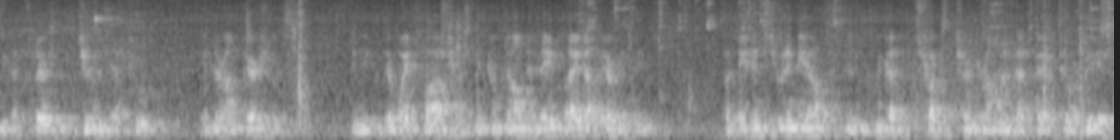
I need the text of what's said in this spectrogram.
we got flares and the Germans have too, and they're on parachutes. And they- they're white phosphorus, and they come down and they light up everything. But they didn't shoot any up, and we got the trucks turned around and got back to our base.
